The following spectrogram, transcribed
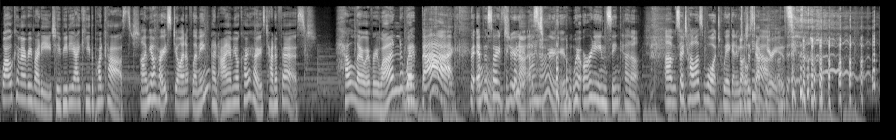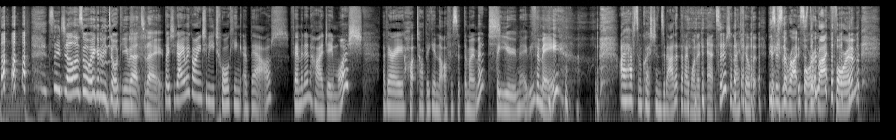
Welcome, everybody, to Beauty IQ, the podcast. I'm your host, Joanna Fleming. And I am your co host, Hannah First. Hello, everyone. We're, We're back. back for episode Ooh, two. I know. we're already in sync, Hannah. Um, so tell us what we're going to be Not talking about. Not just our periods. so tell us what we're going to be talking about today. So today we're going to be talking about feminine hygiene wash, a very hot topic in the office at the moment. For you, maybe. For me. I have some questions about it that I wanted answered, and I feel that this is the right this forum. Is the right forum.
